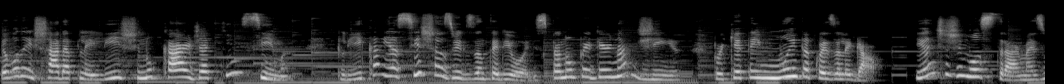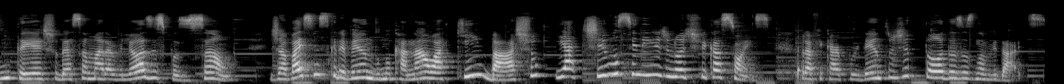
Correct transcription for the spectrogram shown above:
eu vou deixar a playlist no card aqui em cima. Clica e assiste aos vídeos anteriores para não perder nadinha, porque tem muita coisa legal. E antes de mostrar mais um trecho dessa maravilhosa exposição, já vai se inscrevendo no canal aqui embaixo e ativa o sininho de notificações para ficar por dentro de todas as novidades.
